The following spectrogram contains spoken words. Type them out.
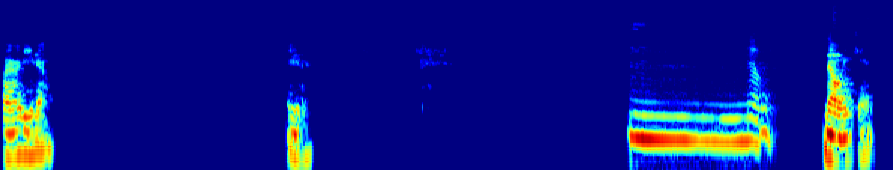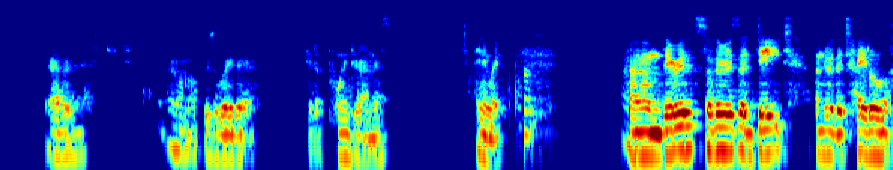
Clara, do you know? Yeah. Mm, No. No, we can't. Uh, I don't know if there's a way to get a pointer on this. Anyway, um, there is so there is a date under the title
